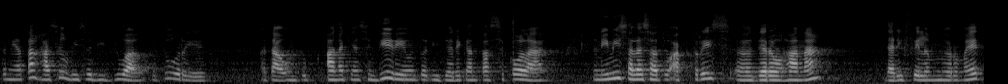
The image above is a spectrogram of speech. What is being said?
ternyata hasil bisa dijual ke turis atau untuk anaknya sendiri untuk dijadikan tas sekolah. Dan ini salah satu aktris uh, Derohana dari film Mermaid.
